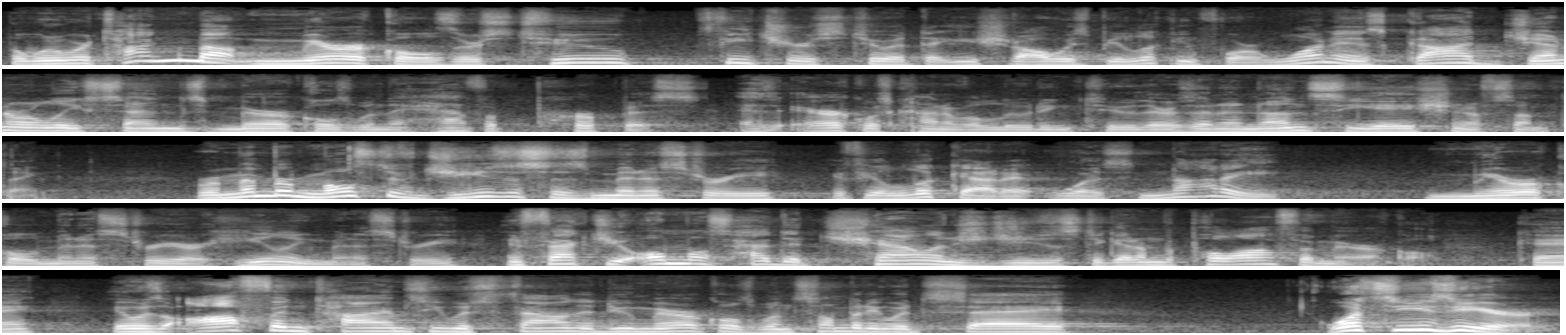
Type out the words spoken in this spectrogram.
But when we're talking about miracles, there's two features to it that you should always be looking for. One is God generally sends miracles when they have a purpose, as Eric was kind of alluding to. There's an enunciation of something. Remember, most of Jesus' ministry, if you look at it, was not a miracle ministry or healing ministry. In fact, you almost had to challenge Jesus to get him to pull off a miracle. Okay? It was oftentimes he was found to do miracles when somebody would say, What's easier?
